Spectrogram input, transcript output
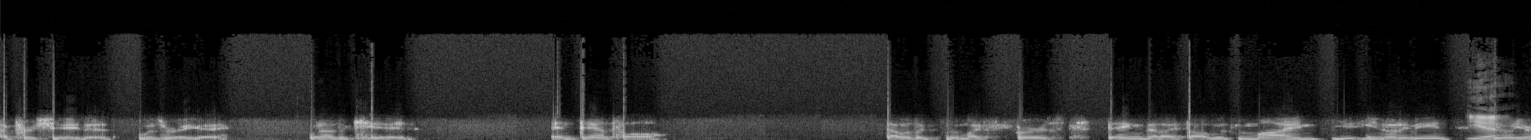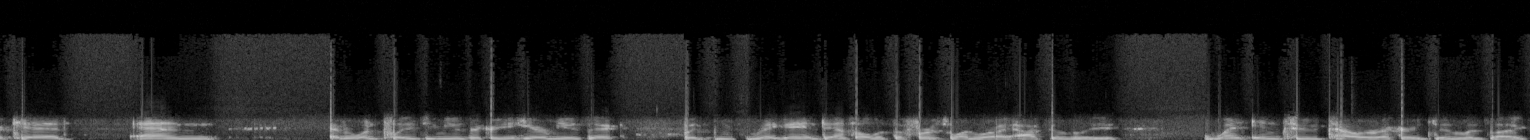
appreciated was reggae when I was a kid and dancehall. That was like the, my first thing that I thought was mine. You, you know what I mean? Yeah. You when you're a kid and everyone plays you music or you hear music, but reggae and dancehall was the first one where I actively went into Tower Records and was like,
